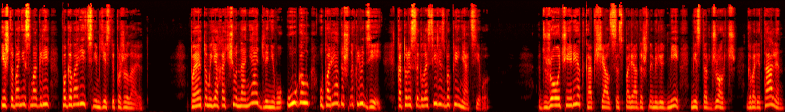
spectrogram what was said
и чтобы они смогли поговорить с ним, если пожелают. Поэтому я хочу нанять для него угол у порядочных людей, которые согласились бы принять его. Джо очень редко общался с порядочными людьми, мистер Джордж, — говорит Аллен,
